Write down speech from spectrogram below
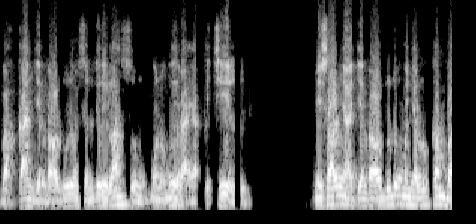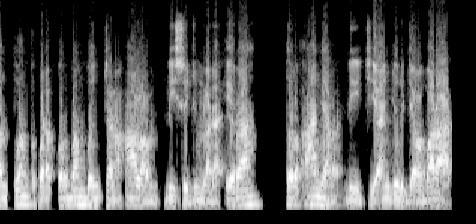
Bahkan Jenderal Dudung sendiri langsung menemui rakyat kecil. Misalnya, Jenderal Dudung menyalurkan bantuan kepada korban bencana alam di sejumlah daerah teranyar di Cianjur, Jawa Barat.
